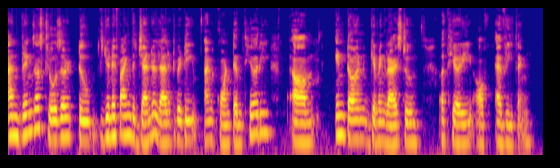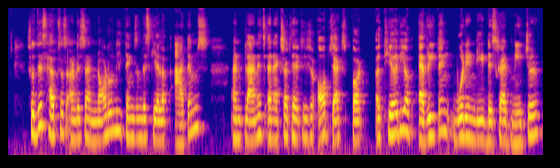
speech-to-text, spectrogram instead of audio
and brings us closer to unifying the general relativity and quantum theory, um, in turn, giving rise to a theory of everything. So this helps us understand not only things on the scale of atoms and planets and extraterrestrial objects, but a theory of everything would indeed describe nature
